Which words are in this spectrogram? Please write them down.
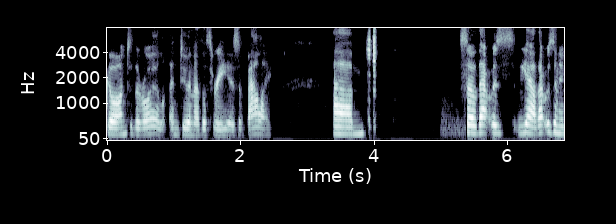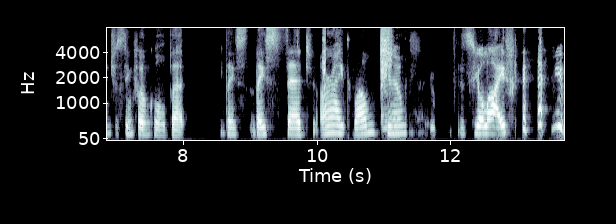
go on to the Royal and do another three years of ballet. Um, so that was, yeah, that was an interesting phone call. But they they said, "All right, well, you know, it's your life if you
